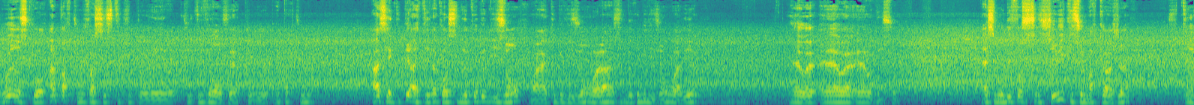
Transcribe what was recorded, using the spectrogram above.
Il revient au score, un partout face à cette équipe, euh, tout refaire pour eux, un partout. Ah c'est un coup d'accord, c'est une combinaison, voilà, voilà, c'est une combinaison, on va aller. Eh ouais, eh ouais, eh ouais, sûr. Ah, c'est mon défaut, c'est lui qui est sur le marquage. Hein. Putain.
